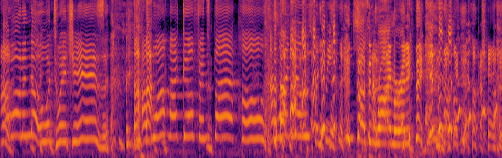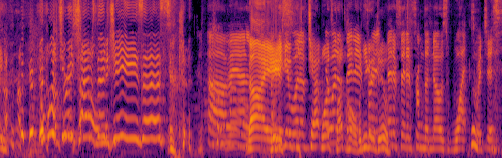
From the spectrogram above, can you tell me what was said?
I want to know what Twitch is. I want my girlfriend's butthole. I want nose when we Doesn't rhyme or anything. okay. I'm three times the Jesus. Oh man. Nice. It would've- Chat wants it would've butthole. What are you gonna benefit- do? Benefited from the nose what twitches.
